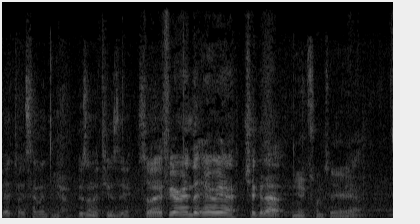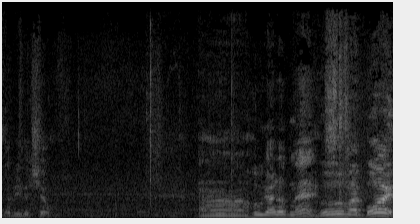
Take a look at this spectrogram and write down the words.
Yeah, 27th? Yeah. It was on a Tuesday. So if you're in the area, check it out. Yeah, come say Yeah, it. that'd be a good show. Uh, who got up next? Ooh, my boy,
